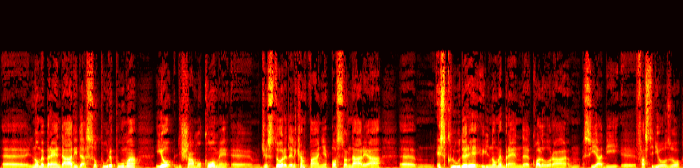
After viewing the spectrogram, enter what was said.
eh, il nome brand Adidas oppure Puma, io diciamo come eh, gestore delle campagne posso andare a eh, escludere il nome brand qualora mh, mm, sia di eh, fastidioso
